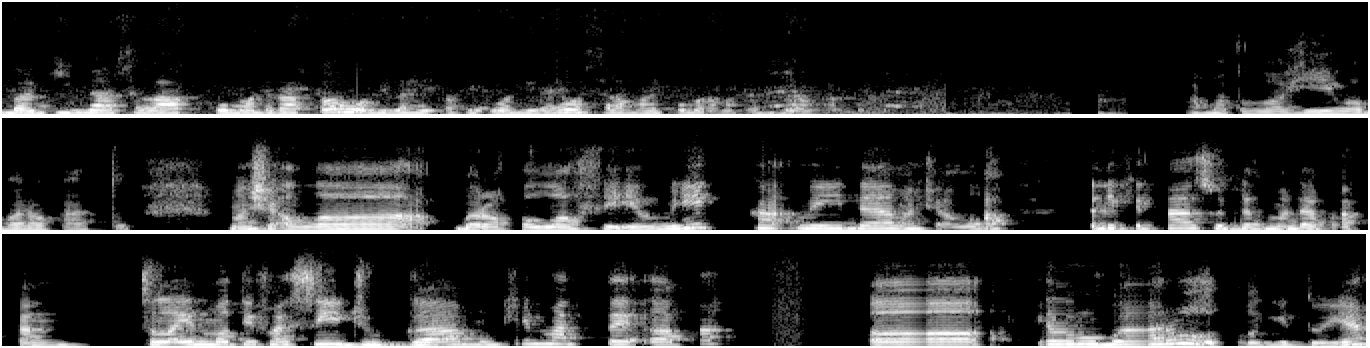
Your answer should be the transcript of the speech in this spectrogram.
Bagina selaku moderator. Wabillahi taufiq wa hidayah. Wassalamualaikum warahmatullahi wabarakatuh. Rahmatullahi wabarakatuh. Masya Allah, barakallah fi ilmi, Kak Meida, Masya Allah. Tadi kita sudah mendapatkan selain motivasi juga mungkin mate apa uh, ilmu baru begitu ya.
